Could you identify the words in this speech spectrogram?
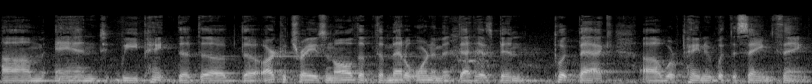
Um, and we paint the, the, the architraves and all the, the metal ornament that has been put back uh, were painted with the same thing.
